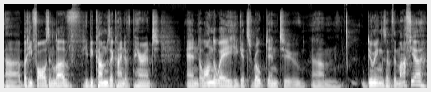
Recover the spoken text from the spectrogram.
Uh, but he falls in love. He becomes a kind of parent and along the way, he gets roped into um, doings of the mafia.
